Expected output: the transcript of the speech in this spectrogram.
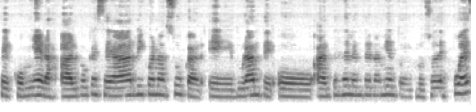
te comieras algo que sea rico en azúcar eh, durante o antes del entrenamiento, incluso después,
